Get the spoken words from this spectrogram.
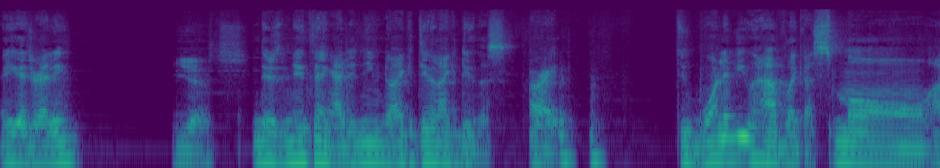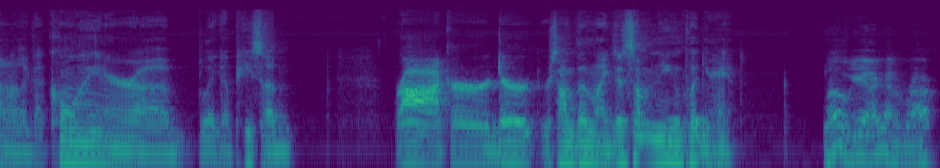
Are you guys ready? Yes. There's a new thing I didn't even know I could do, and I can do this. All right. do one of you have like a small, I don't know, like a coin or a, like a piece of rock or dirt or something like just something you can put in your hand? Oh yeah, I got a rock.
